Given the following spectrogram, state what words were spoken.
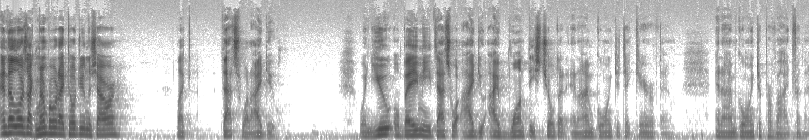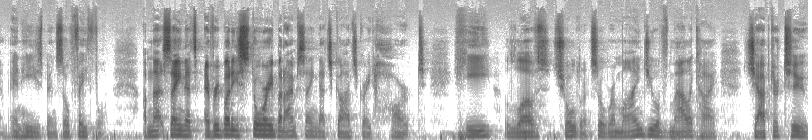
And the Lord's like, remember what I told you in the shower? Like, that's what I do. When you obey me, that's what I do. I want these children, and I'm going to take care of them, and I'm going to provide for them. And He's been so faithful. I'm not saying that's everybody's story, but I'm saying that's God's great heart. He loves children. So remind you of Malachi chapter 2.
